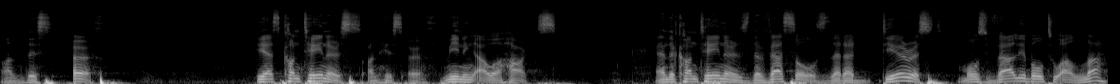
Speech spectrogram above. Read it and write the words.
on this earth. He has containers on His earth, meaning our hearts. And the containers, the vessels that are dearest, most valuable to Allah,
